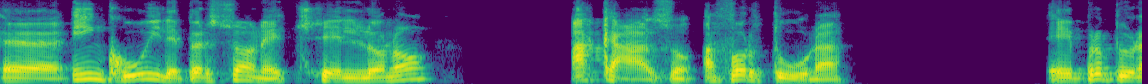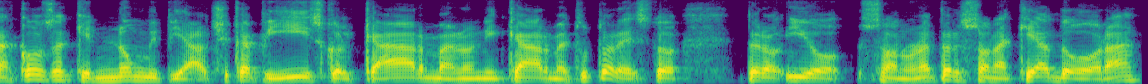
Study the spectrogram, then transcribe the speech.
eh, in cui le persone eccellono a caso, a fortuna. È proprio una cosa che non mi piace, capisco il karma, non il karma e tutto il resto, però io sono una persona che adora,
